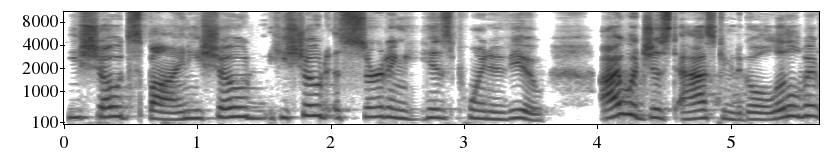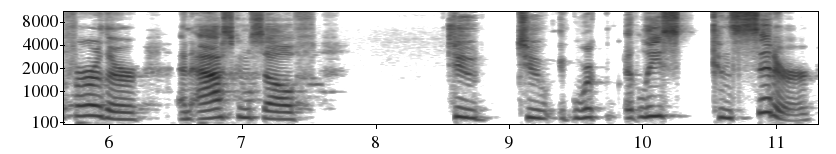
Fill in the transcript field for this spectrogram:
he showed spine. He showed he showed asserting his point of view. I would just ask him to go a little bit further and ask himself to to re- at least consider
